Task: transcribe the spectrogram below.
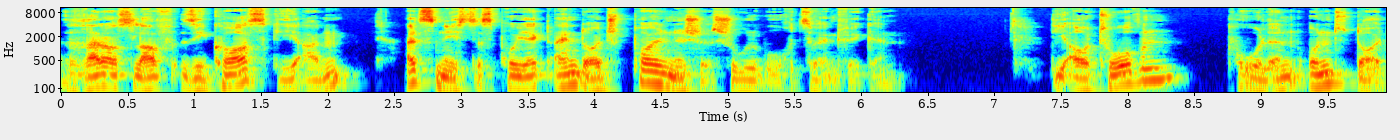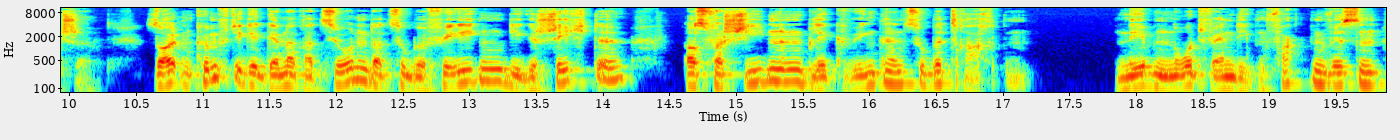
Radosław Sikorski an, als nächstes Projekt ein deutsch-polnisches Schulbuch zu entwickeln. Die Autoren Polen und Deutsche sollten künftige Generationen dazu befähigen, die Geschichte aus verschiedenen Blickwinkeln zu betrachten. Neben notwendigen Faktenwissen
